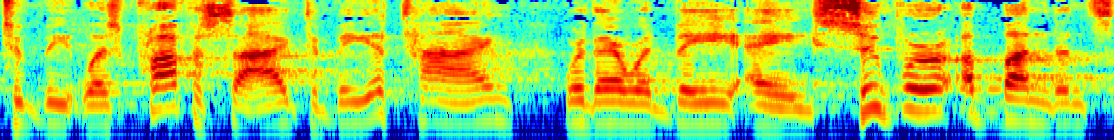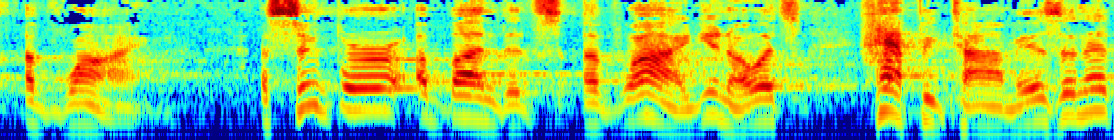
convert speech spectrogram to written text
to be, was prophesied to be a time where there would be a superabundance of wine. A superabundance of wine. You know, it's happy time, isn't it?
